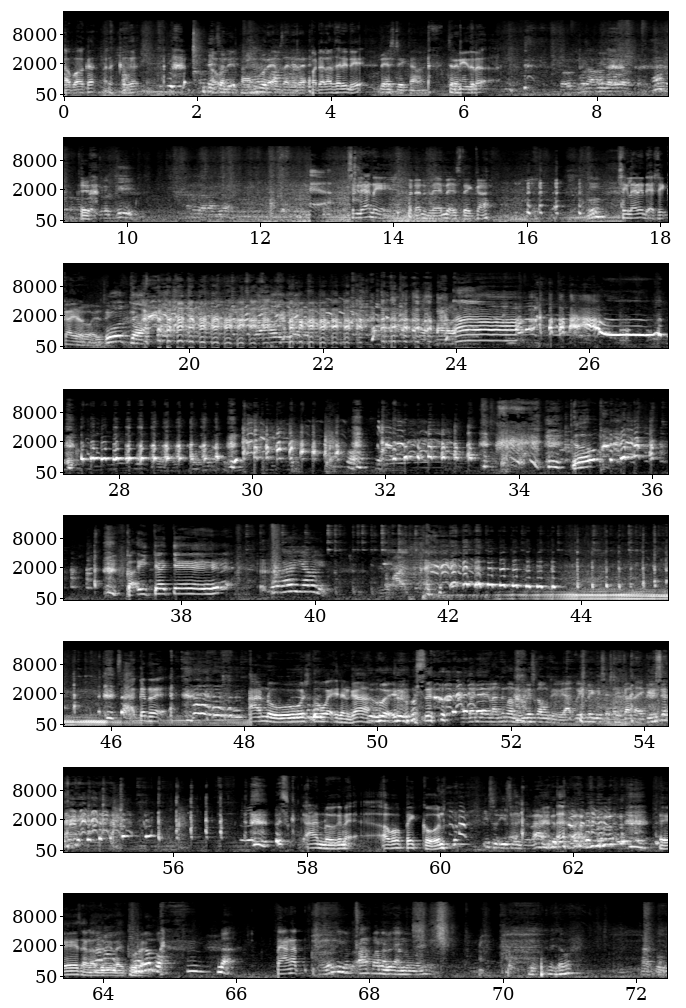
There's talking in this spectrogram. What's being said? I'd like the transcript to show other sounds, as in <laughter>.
Apa agak? Kagak. Bisa di bambu rek misalnya rek. Padahal saya di Di SDK. di itu lah. Eh, Sing liyane, padahal di SDK. sing liyane di SDK ya. Oh. Udah. <laughs> Kau Kak Icece Sakit rek Anu wis tuwek jan ka Tuwek. Ada jadi lantung lambung wis kamu dewe. Aku ini wis SDK saiki. Wis anu kena apa pekon Isu-isu itu lanjut. Eh alhamdulillah Kenapa? Enggak. Teh hangat Ini apa namanya anu? Ini siapa? Satu.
